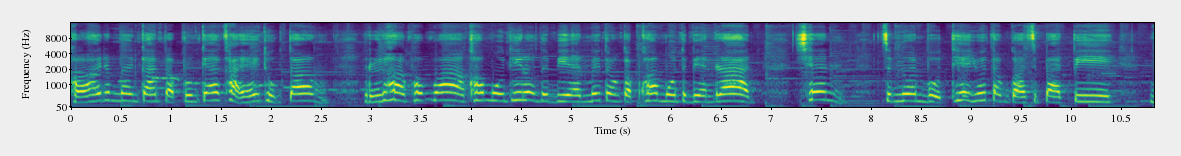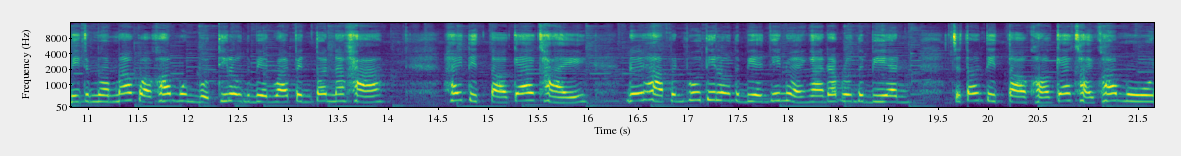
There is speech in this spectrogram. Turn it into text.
ขอให้ดำเนินการปรับปรุงแก้ไขให้ถูกต้อง หรือหากพบว่าข้อมูลที่ลงทะเบียนไม่ตรงกับข้อมูลทะเบียนราษฎรเช่น จำนวนบุตรที่อายุต่ำกว่า 18 ปี มีจำนวนมากกว่าข้อมูลบุตรที่ลงทะเบียนไว้เป็นต้นนะคะ ให้ติดต่อแก้ไข โดยหากเป็นผู้ที่ลงทะเบียนที่หน่วยงานรับลงทะเบียน จะต้องติดต่อขอแก้ไขข้อมูล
